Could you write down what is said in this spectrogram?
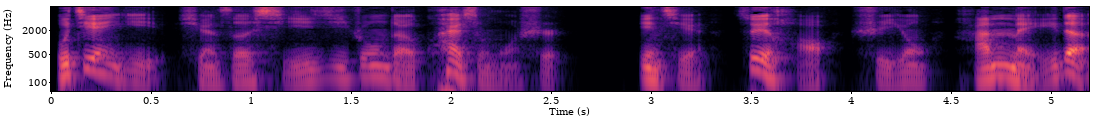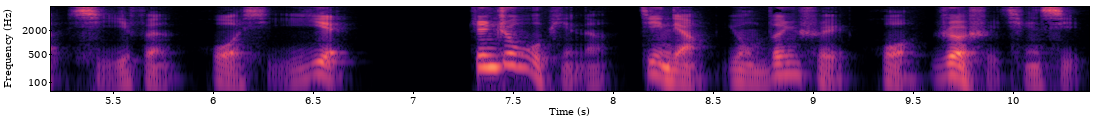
不建议选择洗衣机中的快速模式，并且最好使用含酶的洗衣粉或洗衣液。针织物品呢，尽量用温水或热水清洗。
